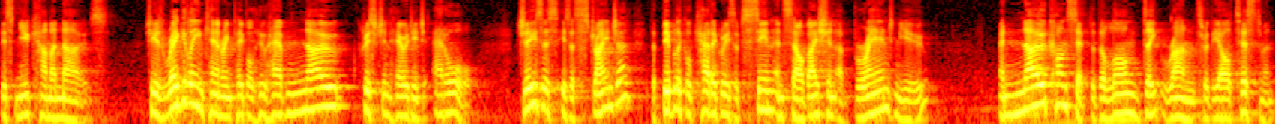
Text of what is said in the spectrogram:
this newcomer knows. She is regularly encountering people who have no Christian heritage at all. Jesus is a stranger. The biblical categories of sin and salvation are brand new. And no concept of the long, deep run through the Old Testament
